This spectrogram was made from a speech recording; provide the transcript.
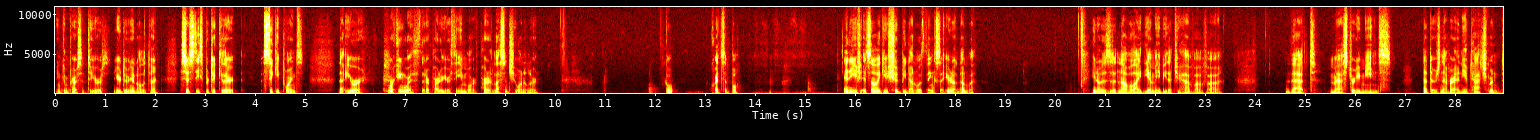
in comparison to yours. You're doing it all the time. It's just these particular sticky points that you're working with that are part of your theme or part of the lessons you want to learn. Cool. Quite simple. And it's not like you should be done with things that you're not done with you know, there's a novel idea maybe that you have of uh, that mastery means that there's never any attachment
